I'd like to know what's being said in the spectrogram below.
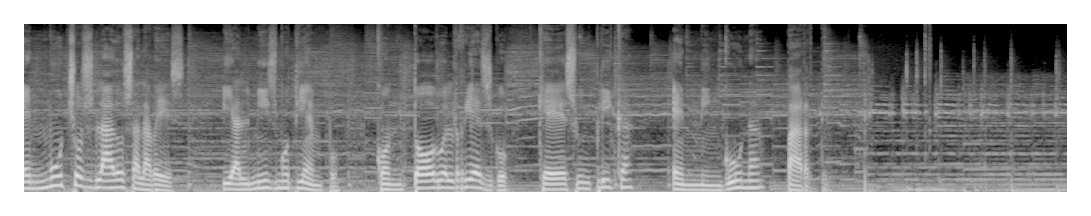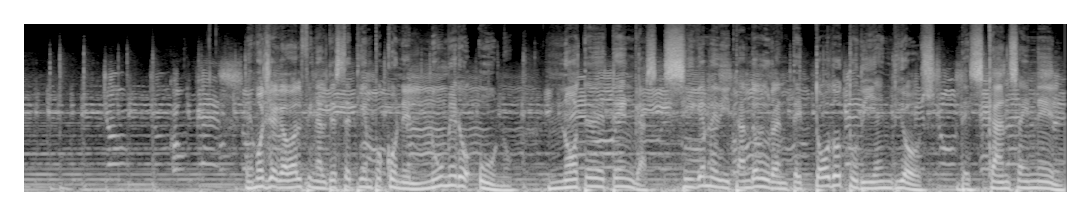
en muchos lados a la vez y al mismo tiempo, con todo el riesgo que eso implica en ninguna parte. Hemos llegado al final de este tiempo con el número uno. No te detengas, sigue meditando durante todo tu día en Dios, descansa en Él,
